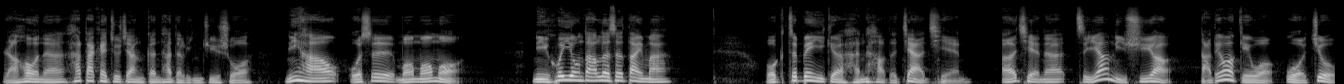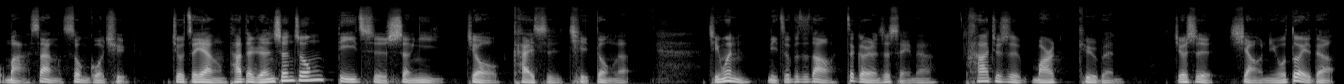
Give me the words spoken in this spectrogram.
然后呢，他大概就这样跟他的邻居说：“你好，我是某某某，你会用到垃圾袋吗？我这边一个很好的价钱，而且呢，只要你需要打电话给我，我就马上送过去。”就这样，他的人生中第一次生意就开始启动了。请问你知不知道这个人是谁呢？他就是 Mark Cuban。就是小牛队的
